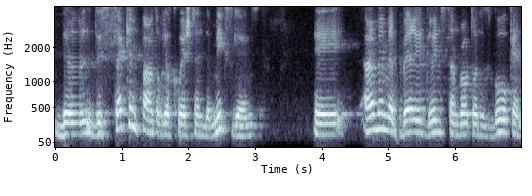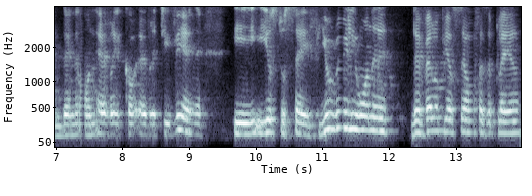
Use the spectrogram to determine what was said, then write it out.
the, the second part of your question, the mixed games, uh, I remember Barry Greenstein wrote on his book and then on every every TV, and he, used to say, if you really want to develop yourself as a player,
